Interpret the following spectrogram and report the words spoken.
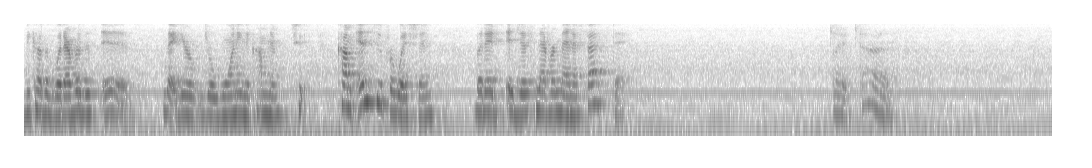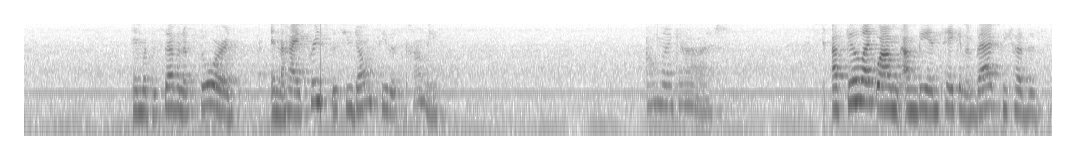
because of whatever this is that you're you're wanting to come into come into fruition but it, it just never manifested. But it does. And with the seven of swords and the high priestess you don't see this coming. Oh my gosh. I feel like I'm, I'm being taken aback because it's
